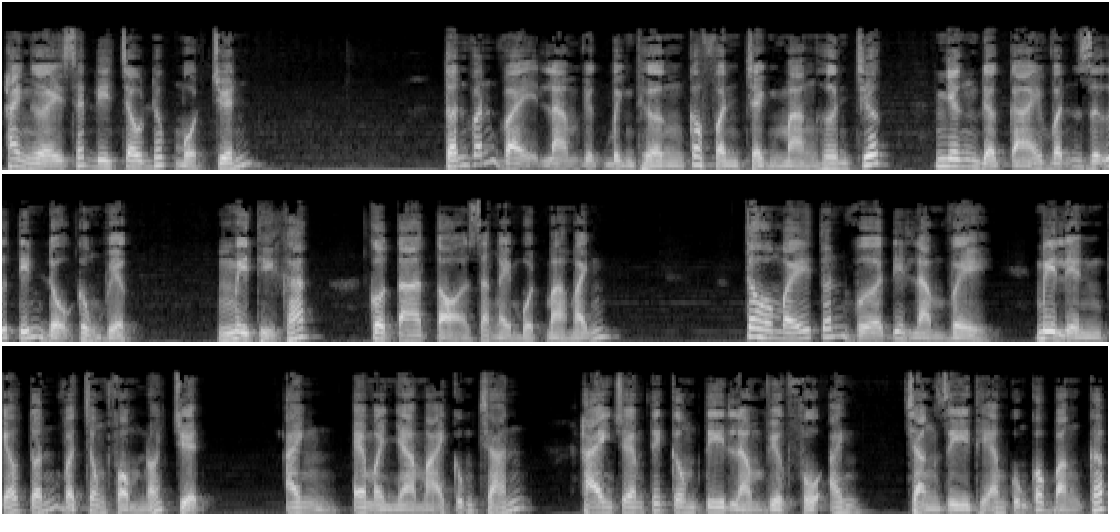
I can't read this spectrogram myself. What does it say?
hai người sẽ đi châu đốc một chuyến. Tuấn vẫn vậy làm việc bình thường có phần chỉnh mảng hơn trước, nhưng được cái vẫn giữ tín độ công việc. Mi thì khác, cô ta tỏ ra ngày một mà mãnh. Thôi hôm ấy Tuấn vừa đi làm về, Mi liền kéo Tuấn vào trong phòng nói chuyện. Anh, em ở nhà mãi cũng chán. Hai anh cho em tới công ty làm việc phụ anh. Chẳng gì thì em cũng có bằng cấp.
